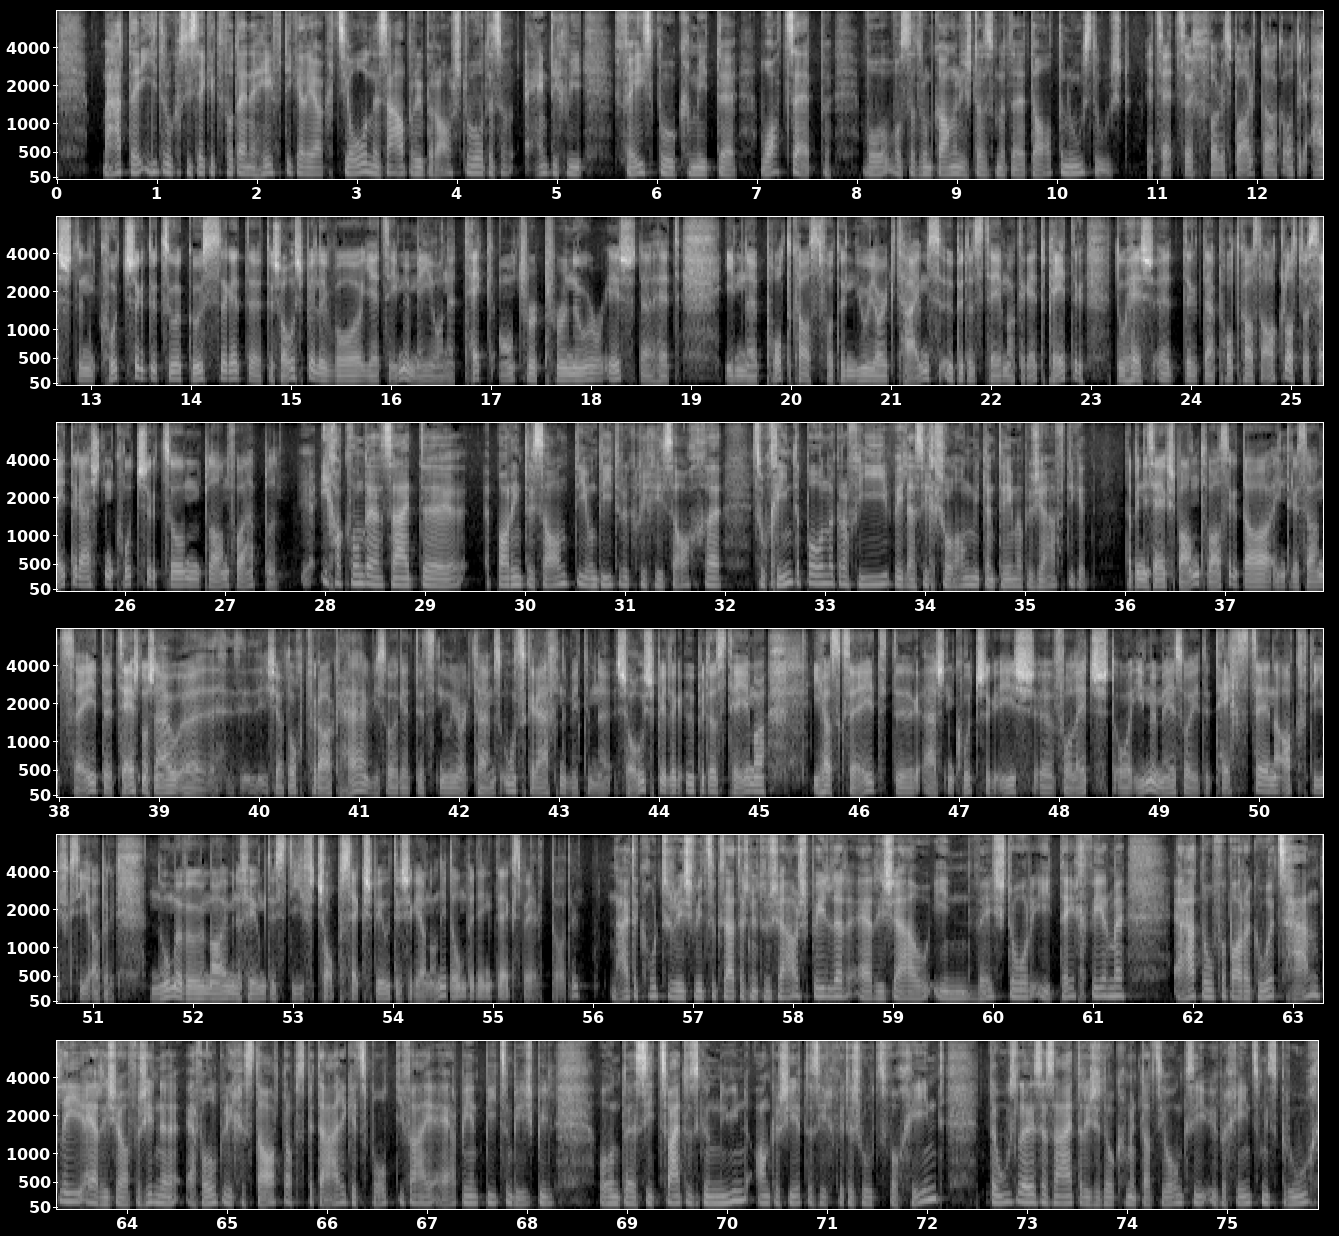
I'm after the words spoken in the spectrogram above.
Man hat den Eindruck, sie sind von diesen heftigen Reaktionen selber überrascht worden, so ähnlich wie Facebook mit äh, WhatsApp, wo, wo es darum gegangen ist, dass man die Daten austauscht. Jetzt hat sich vor ein paar Tagen oder Ashton Kutscher dazu geäussert, der Schauspieler, der jetzt immer mehr ein Tech-Entrepreneur ist. Der hat in einem Podcast von der New York Times über das Thema geredet. Peter, du hast äh, den, den Podcast angelassen. Was sagt der Ashton Kutscher zum Plan von Apple? Ich habe gefunden, er sagt äh, ein paar interessante und eindrückliche Sachen zu Kinderpornografie, weil er sich schon lange mit dem Thema beschäftigt. Da bin ich sehr gespannt, was er da interessant sagt. Zuerst noch schnell, äh, ist ja doch die Frage, hä, wieso redet jetzt die New York Times ausgerechnet mit einem Schauspieler über das Thema? Ich habe es gesagt, der Ashton Kutcher ist äh, vorletzt auch immer mehr so in der Tech-Szene aktiv gewesen, aber nur weil er mal in einem Film den Steve Jobs hat gespielt, ist er ja noch nicht unbedingt der Experte, oder? Nein, der Kutscher ist, wie du gesagt hast, nicht ein Schauspieler. Er ist auch Investor in Tech-Firmen. Er hat offenbar ein gutes Handling. Er ist an verschiedenen erfolgreichen Startups beteiligt, Spotify, Airbnb zum Beispiel. Und äh, seit 2009 engagiert er sich für den Schutz von Kindern. Der Auslöser, sagt er, ist eine Dokumentation über Kindsmissbrauch.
